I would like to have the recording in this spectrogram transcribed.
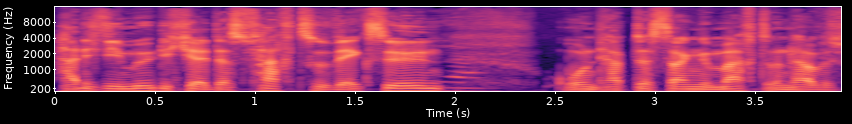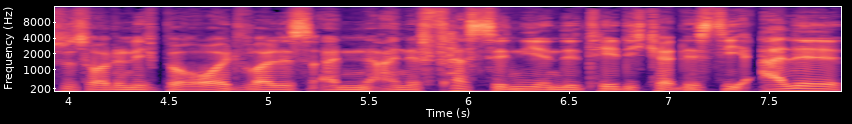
hatte ich die Möglichkeit, das Fach zu wechseln. Ja. und habe das dann gemacht und habe es bis heute nicht bereut, weil es ein, eine faszinierende Tätigkeit ist, die alle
